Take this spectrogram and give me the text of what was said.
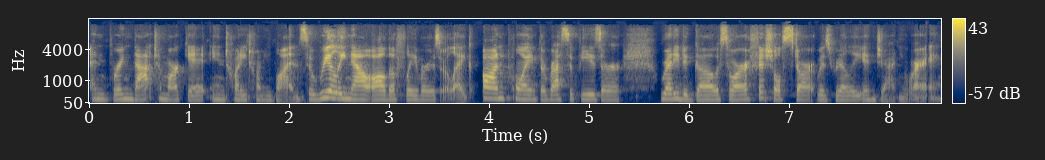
and bring that to market in 2021. So really now all the flavors are like on point. The recipes are ready to go. So our official start was really in January.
